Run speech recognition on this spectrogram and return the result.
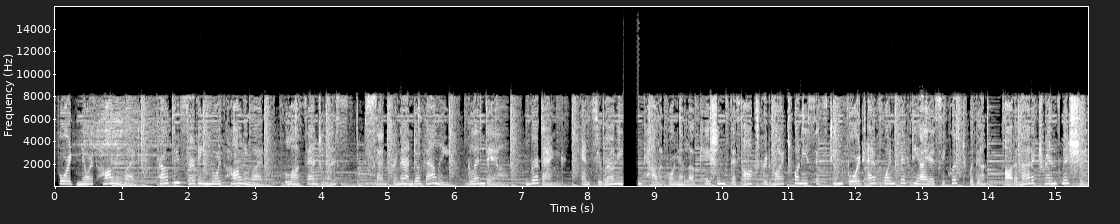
Ford North Hollywood, proudly serving North Hollywood, Los Angeles, San Fernando Valley, Glendale, Burbank, and surrounding California location This Oxford White 2016 Ford F-150i is equipped with a automatic transmission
